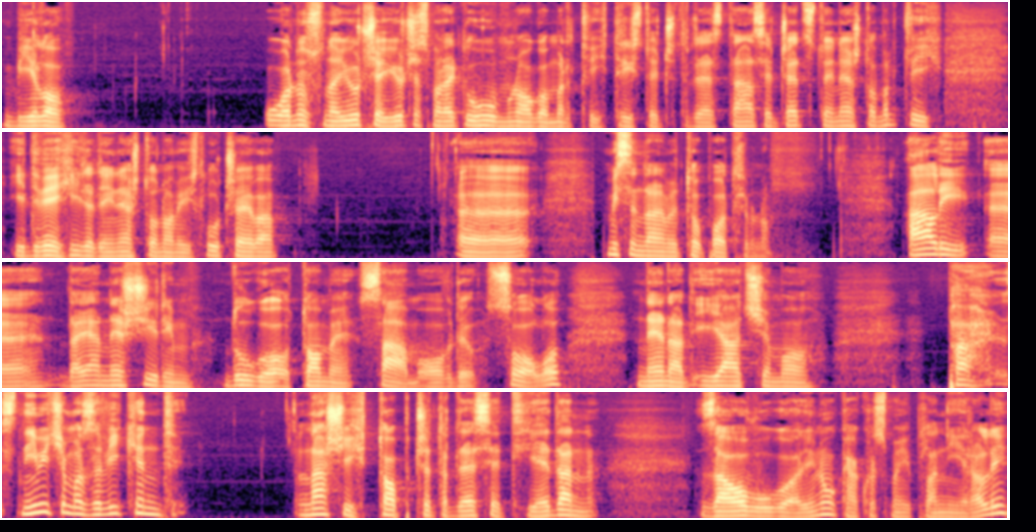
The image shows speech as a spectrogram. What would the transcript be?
bilo u odnosu na juče, juče smo rekli u mnogo mrtvih, 340, danas je 400 i nešto mrtvih i 2000 i nešto novih slučajeva. E, mislim da nam je to potrebno. Ali e, da ja ne širim dugo o tome sam ovde solo, Nenad i ja ćemo pa snimit ćemo za vikend naših top 41 za ovu godinu, kako smo i planirali,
